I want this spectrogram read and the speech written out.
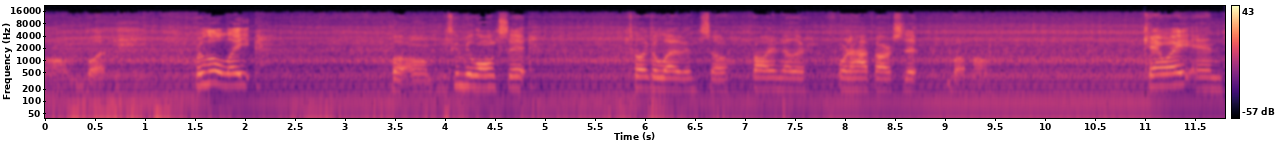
Um, but we're a little late. But um, it's gonna be a long sit till like 11. So probably another four and a half hour sit. But um, can't wait, and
